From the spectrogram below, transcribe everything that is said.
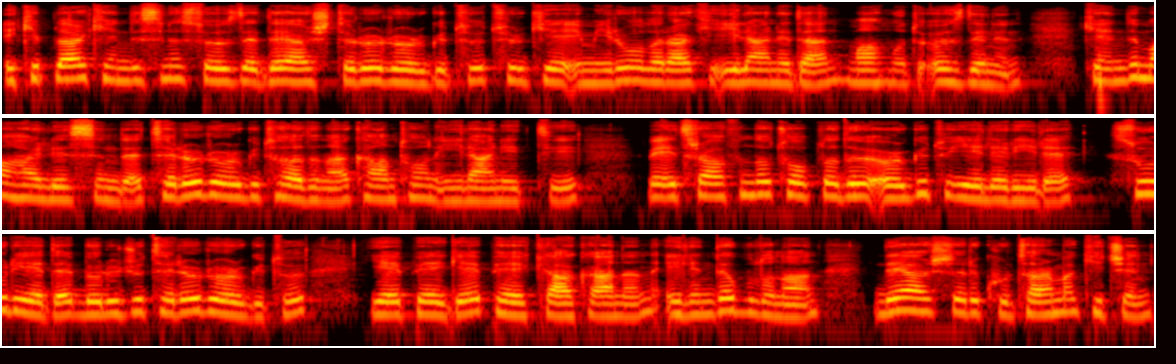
Ekipler kendisini sözde DAEŞ terör örgütü Türkiye emiri olarak ilan eden Mahmut Özden'in kendi mahallesinde terör örgütü adına kanton ilan ettiği ve etrafında topladığı örgüt üyeleriyle Suriye'de bölücü terör örgütü YPG PKK'nın elinde bulunan DAEŞ'ları kurtarmak için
